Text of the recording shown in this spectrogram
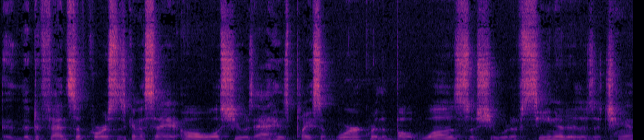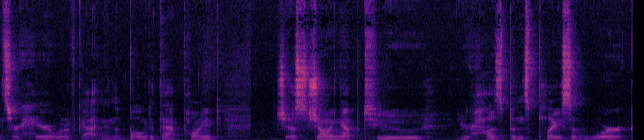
the defense, of course, is going to say, oh, well, she was at his place of work where the boat was, so she would have seen it, or there's a chance her hair would have gotten in the boat at that point. Just showing up to your husband's place of work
